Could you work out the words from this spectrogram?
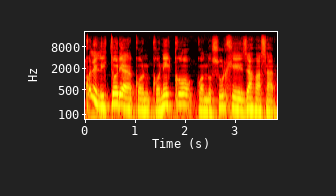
¿cuál es la historia con, con Eco cuando surge Jazz Bazar?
